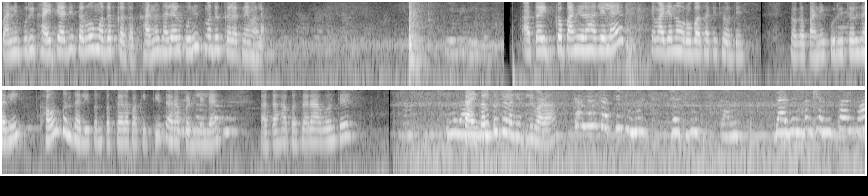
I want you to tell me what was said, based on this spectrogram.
पाणीपुरी खायच्या आधी सर्व मदत करतात. खाणं झाल्यावर कोणीच मदत करत नाही मला. आता इतकं पाणी राहिलेलं आहे ते माझ्या नवरोबासाठी ठेवते. बघा पाणीपुरी तर झाली. खाऊन पण झाली पण पसारा पाकिट ती सारा पडलेला आहे. आता हा पसारा आवरते. सायकल कशाला घेतली बाळा? बॅडमिंटन खेळताना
